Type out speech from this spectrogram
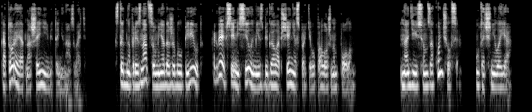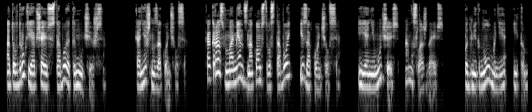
которые отношениями-то не назвать. Стыдно признаться, у меня даже был период, когда я всеми силами избегал общения с противоположным полом. «Надеюсь, он закончился?» — уточнила я. «А то вдруг я общаюсь с тобой, а ты мучаешься». Конечно, закончился. Как раз в момент знакомства с тобой и закончился. И я не мучаюсь, а наслаждаюсь подмигнул мне Итан.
